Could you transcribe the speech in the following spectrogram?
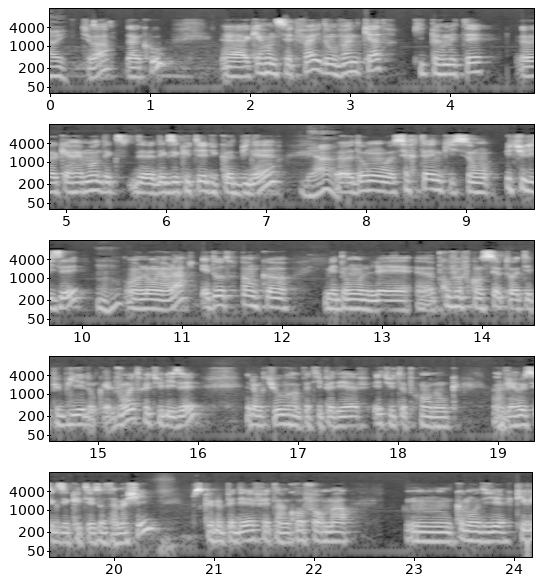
Ah oui. Tu vois, d'un coup. Euh, 47 failles, dont 24 qui te permettaient euh, carrément d'exécuter du code binaire, Bien. Euh, dont certaines qui sont utilisées mhm. en long et en large, et d'autres pas encore mais dont les euh, proof of concept ont été publiés, donc elles vont être utilisées. Et donc tu ouvres un petit PDF et tu te prends donc un virus exécuté sur ta machine, parce que le PDF est un gros format, hum, comment dire, qui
